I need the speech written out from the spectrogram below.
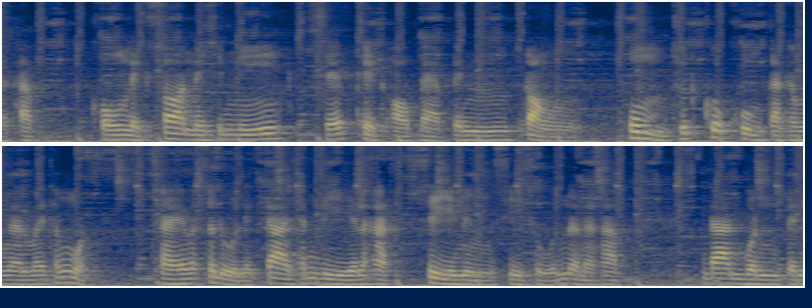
นะครับ โครงเหล็กซ่อนในชิ้นนี้เซฟเทคออกแบบเป็นกล่องหุ้มชุดควบคุมการทำงานไว้ทั้งหมด ใช้วัสดุเหล็กก้าชั้นดีรหัส 4140 นะนะครับ ด้านบนเป็น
